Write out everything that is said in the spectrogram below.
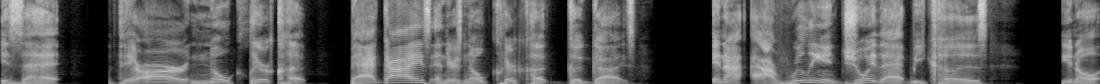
is that there are no clear cut bad guys and there's no clear cut good guys. And I, I really enjoy that because, you know,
